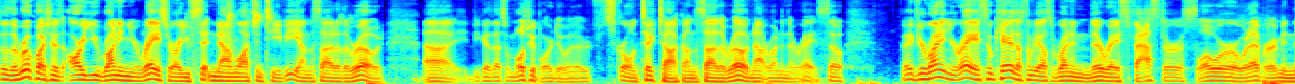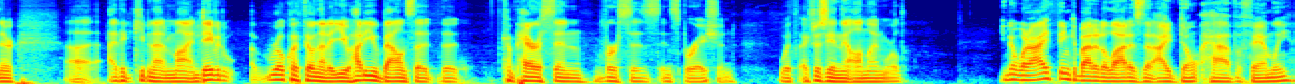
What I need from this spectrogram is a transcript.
so the real question is, are you running your race or are you sitting down watching TV on the side of the road? Uh, because that's what most people are doing. They're scrolling TikTok on the side of the road, not running their race. So if you're running your race, who cares if somebody else is running their race faster or slower or whatever? I mean, they're. Uh, I think keeping that in mind. David, real quick throwing that at you. How do you balance the the comparison versus inspiration with, especially in the online world? You know, what I think about it a lot is that I don't have a family,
